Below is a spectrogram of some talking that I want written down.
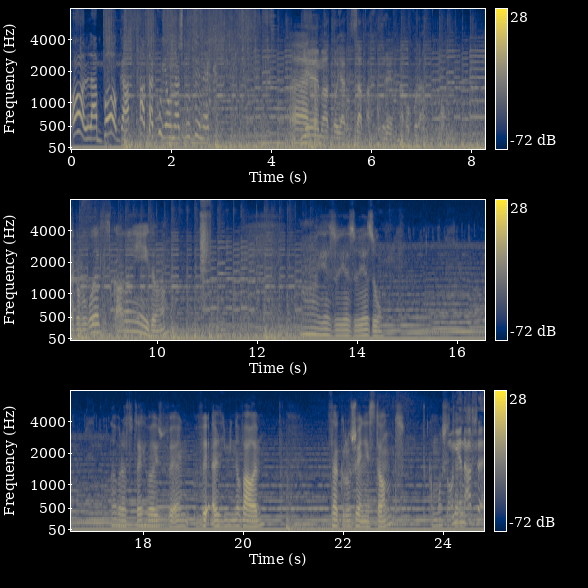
O, la Boga! Atakują nasz budynek! E, Nie tam, ma to jak zapach drewna o poranku. tego w ogóle to skąd oni idą, no? O Jezu, Jezu, Jezu. Dobra, tutaj chyba już wy, wyeliminowałem zagrożenie stąd. Tylko muszę To nie teraz nasze.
